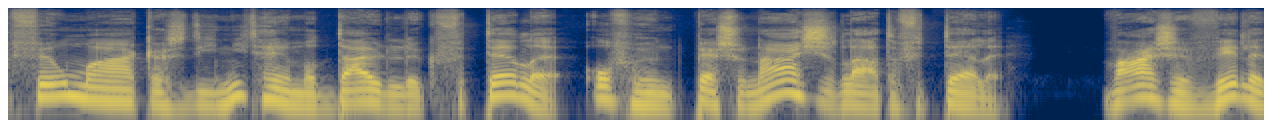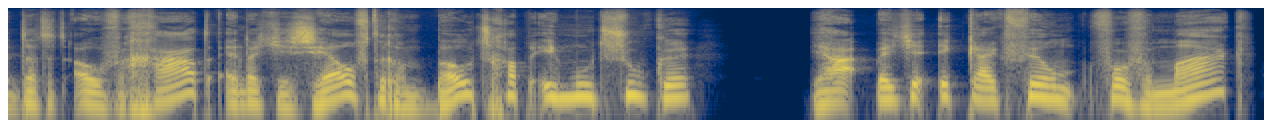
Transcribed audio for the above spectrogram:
filmmakers die niet helemaal duidelijk vertellen of hun personages laten vertellen waar ze willen dat het over gaat en dat je zelf er een boodschap in moet zoeken. Ja, weet je, ik kijk film voor vermaak.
